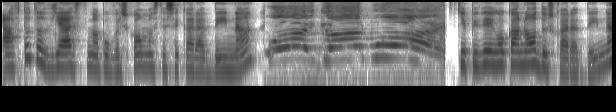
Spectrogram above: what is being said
αυτό το διάστημα που βρισκόμαστε σε καραντίνα why God, why? και επειδή εγώ κάνω όντως καραντίνα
